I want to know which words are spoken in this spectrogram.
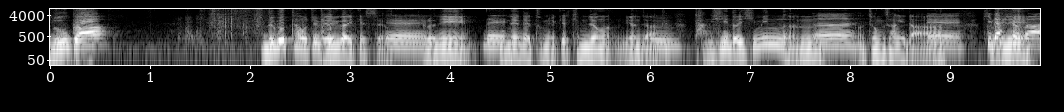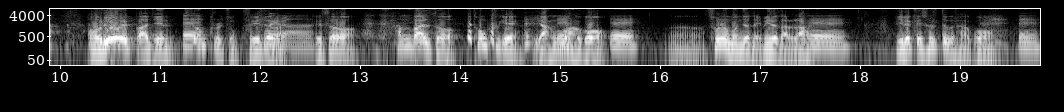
누가 느긋하고 좀 여유가 있겠어요. 예. 그러니 네. 문재인 대통령께서 김정은 위원장한테 당신이 더 힘 있는 네. 정상이다. 예. 기다려라. 어려움에 빠진 예. 트럼프를 좀 구해줘라. 구해라. 그래서 한 발 더 통 크게 양보하고 예. 어, 손을 먼저 내밀어 달라. 예. 이렇게 설득을 하고 네.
